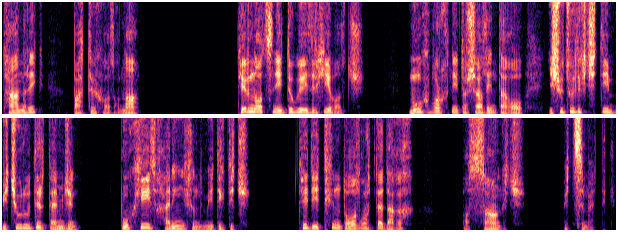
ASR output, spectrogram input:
та нарыг батвих болгоно. Тэр нууц нь идэвгүй илэрхий болж мөнх бурхны тушаалын дагуу иш үзүүлэгчдийн бичвэрүүдээр дамжин бүхий л харийнханд мэдэгдэж тэд итгэн дуулууртай дагах болсон гэж бичсэн байдаг.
